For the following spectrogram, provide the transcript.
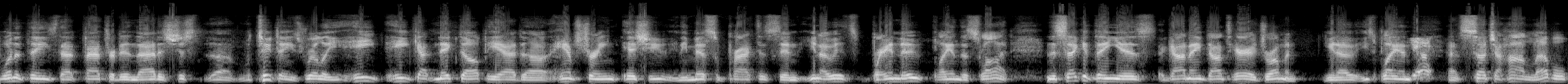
one of the things that factored in that is just uh, well, two things really. He he got nicked up. He had a hamstring issue and he missed some practice. And you know it's brand new playing the slot. And the second thing is a guy named Dontario Drummond. You know he's playing yeah. at such a high level.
